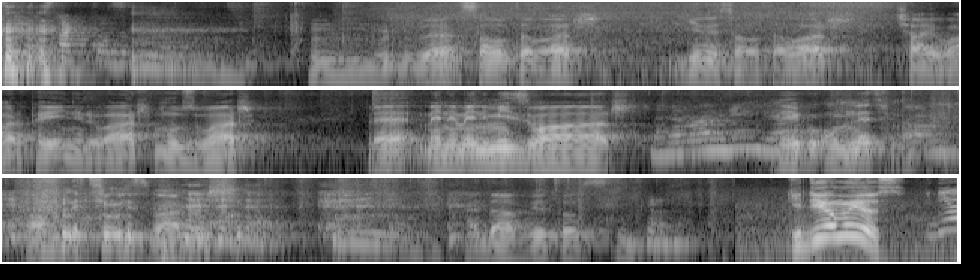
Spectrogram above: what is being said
Sarımsak tozu. Hmm, Burada da salata var. Yine salata var. Çay var, peynir var, muz var. Ve menemenimiz var. Menemen değil ya. Ne bu omlet mi? Omletimiz varmış. Hadi afiyet olsun. Gidiyor muyuz? Gidiyoruz.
